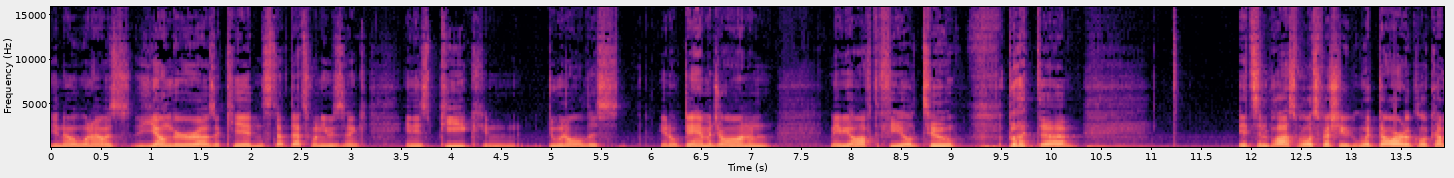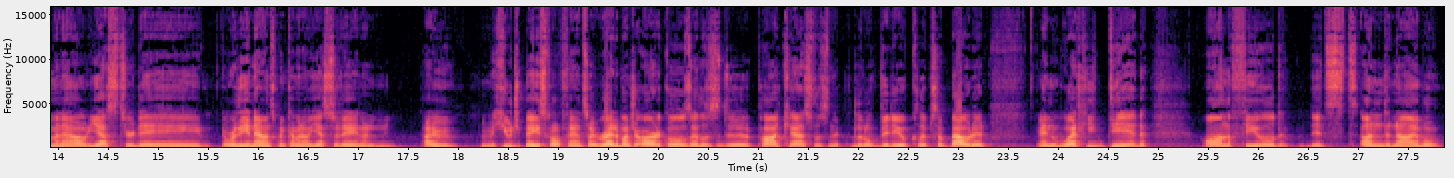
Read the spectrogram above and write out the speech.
you know, when I was younger, I was a kid and stuff. That's when he was like in his peak and doing all this, you know, damage on and maybe off the field too. But um, it's impossible, especially with the article coming out yesterday or the announcement coming out yesterday. And I'm a huge baseball fan, so I read a bunch of articles, I listened to podcasts, listened to little video clips about it, and what he did on the field, it's undeniable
